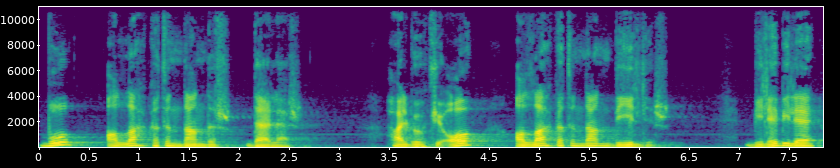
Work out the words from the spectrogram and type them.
Bu Allah katındandır derler. Halbuki o Allah katından değildir. Bile bile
